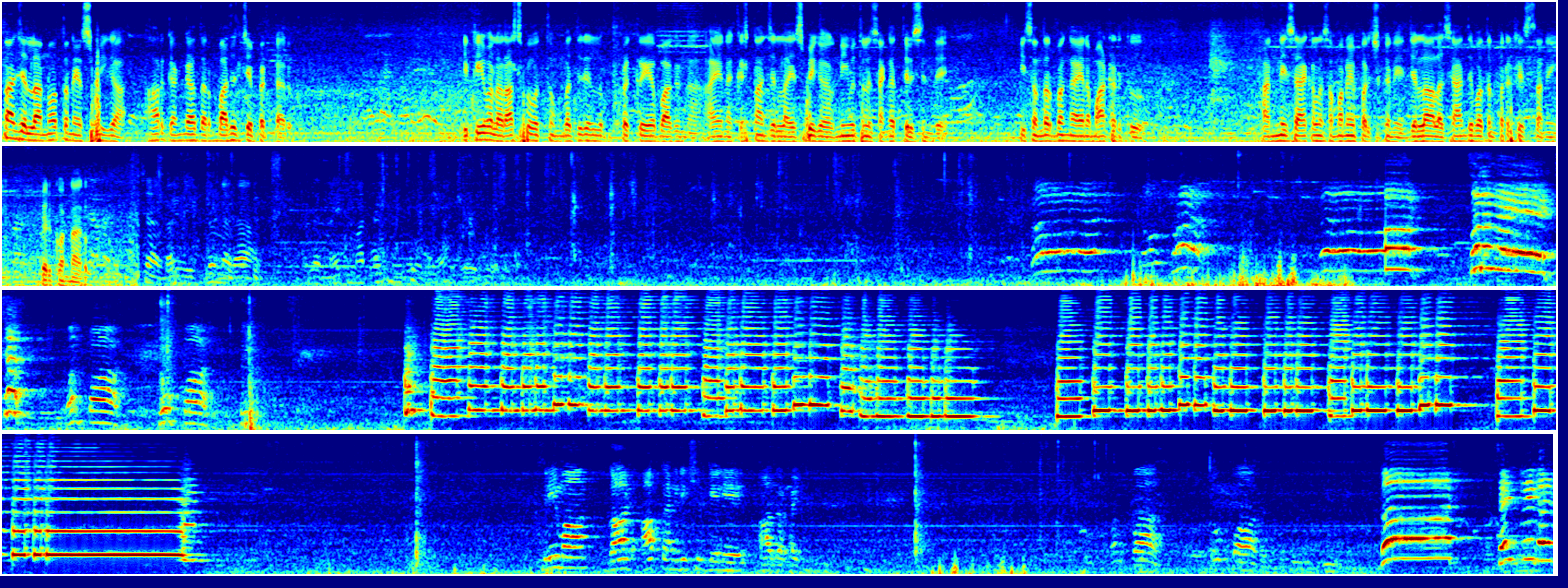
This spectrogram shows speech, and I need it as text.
కృష్ణా జిల్లా నూతన ఎస్పీగా ఆర్ గంగాధర్ బాధ్యత చేపట్టారు. ఇటీవల రాష్ట్ర ప్రభుత్వం బదిలీల ప్రక్రియ భాగంగా ఆయన కృష్ణా జిల్లా ఎస్పీగా నియమితుల సంగతి తెలిసిందే. ఈ సందర్భంగా ఆయన మాట్లాడుతూ అన్ని శాఖలను సమన్వయపరుచుకుని జిల్లాల శాంతి భద్రతను పరీక్షిస్తానని పేర్కొన్నారు. four, three. गार्ड आपका निरीक्षण के लिए आदर है तुम पास तुम पास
